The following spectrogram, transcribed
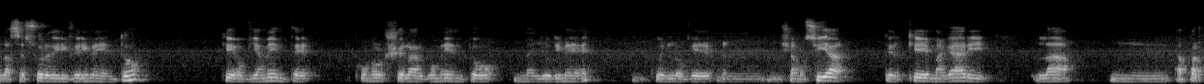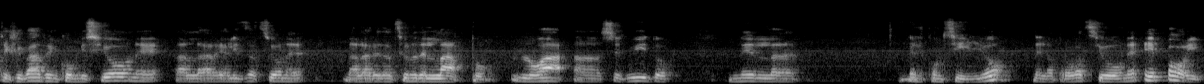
l'assessore di riferimento, che ovviamente conosce l'argomento meglio di me, quello che diciamo sia perché magari la, mh, ha partecipato in commissione alla realizzazione, alla redazione dell'atto, lo ha uh, seguito nel, nel Consiglio, nell'approvazione e poi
